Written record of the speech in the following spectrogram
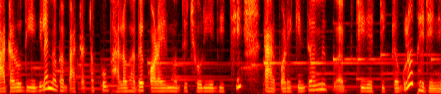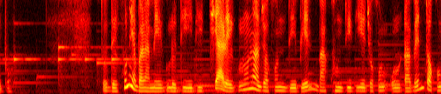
বাটারও দিয়ে দিলাম। এবার বাটারটা খুব ভালোভাবে কড়াইয়ের মধ্যে ছড়িয়ে দিচ্ছি। তারপরে কিন্তু আমি চিড়ের টিক্কাগুলো ভেজে নেব। তো দেখুন, এবার আমি এগুলো দিয়ে দিচ্ছি। আর এগুলো না যখন দেবেন বা খুন্তি দিয়ে যখন উল্টাবেন, তখন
